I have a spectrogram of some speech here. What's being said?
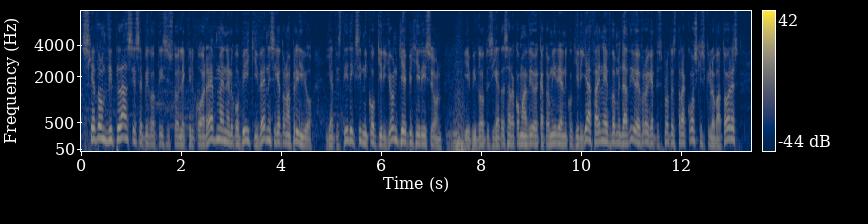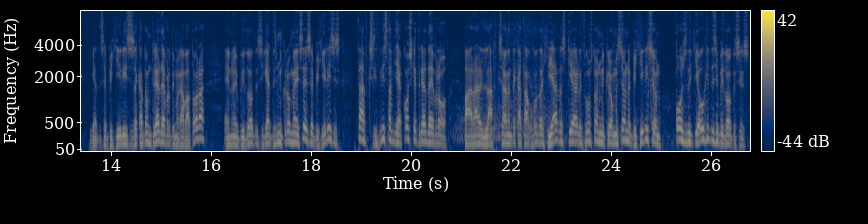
Σχεδόν διπλάσιες επιδοτήσεις στο ηλεκτρικό ρεύμα ενεργοποιεί η κυβέρνηση για τον Απρίλιο για τη στήριξη νοικοκυριών και επιχειρήσεων. Η επιδότηση για 4,2 εκατομμύρια νοικοκυριά θα είναι 72 ευρώ για τις πρώτες 300 κιλοβατόρες, για τις επιχειρήσεις 130 ευρώ τη μεγαβατόρα, ενώ η επιδότηση για τις μικρομεσαίες επιχειρήσεις θα αυξηθεί στα 230 ευρώ. Παράλληλα αυξάνεται κατά 80.000 και ο αριθμός των μικρομεσαίων επιχειρήσεων ως δικαιούχοι της επιδότησης.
